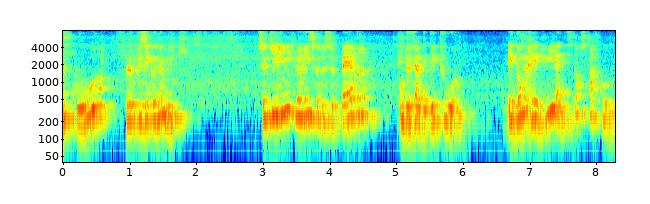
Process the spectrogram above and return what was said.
plus court, le plus économique. Ce qui limite le risque de se perdre ou de faire des détours, et donc réduit la distance parcourue.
